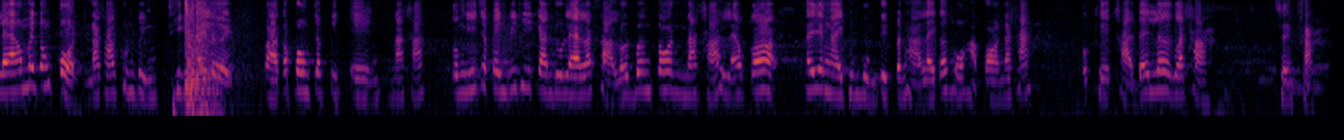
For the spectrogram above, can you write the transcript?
แล้วไม่ต้องกดนะคะ คุณบุ๋มทิ้งได้เลย ฝากระโปรงจะปิดเองนะคะ ตรงนี้จะเป็นวิธีการดูแลรักษารถเบื้องต้นนะคะ แล้วก็ถ้ายังไงคุณบุ๋มติดปัญหาอะไรก็โทรหาปอนนะคะ โอเคค่ะ ได้เลิกแล้วค่ะ เชิญค่ะ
